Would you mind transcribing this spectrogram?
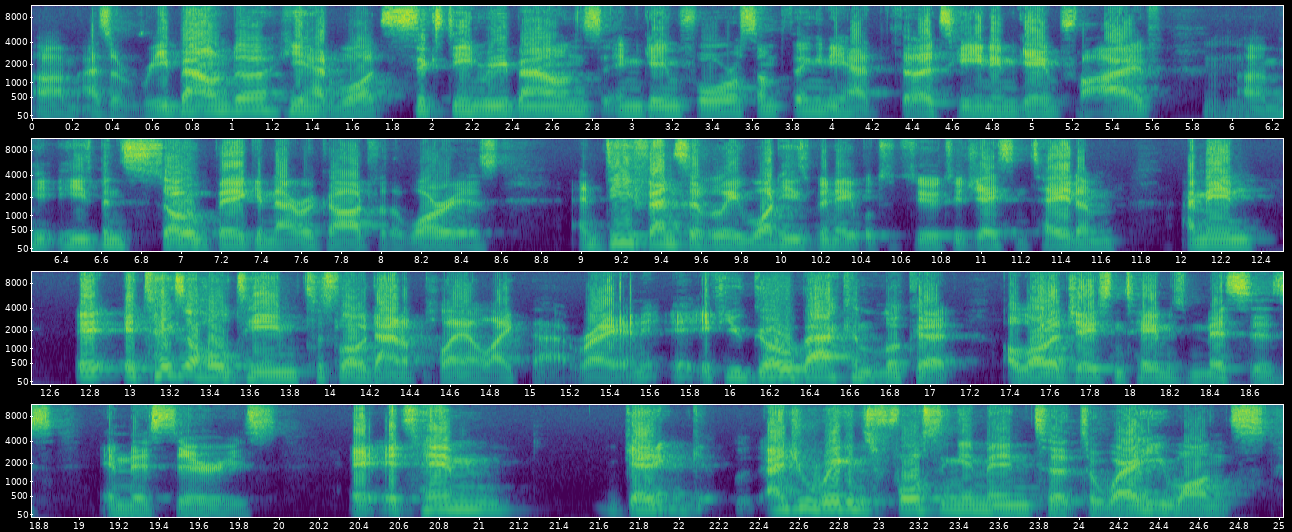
um, as a rebounder, he had what 16 rebounds in Game Four or something, and he had 13 in Game 5 mm-hmm. Um, he, he's been so big in that regard for the Warriors. And defensively, what he's been able to do to Jayson Tatum. I mean, it, it, takes a whole team to slow down a player like that, right? And if you go back and look at a lot of Jayson Tatum's misses in this series, it, it's him getting Andrew Wiggins forcing him into to where he wants,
